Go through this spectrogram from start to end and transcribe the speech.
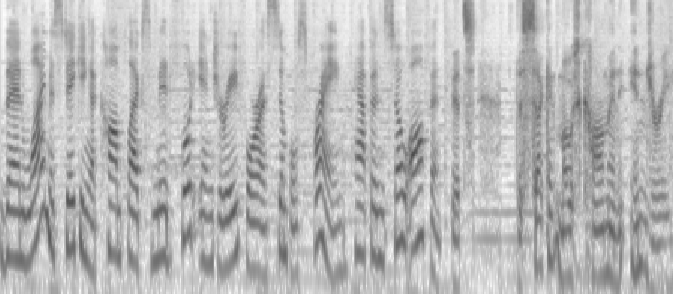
Then why mistaking a complex mid-foot injury for a simple sprain happens so often? It's the second most common injury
